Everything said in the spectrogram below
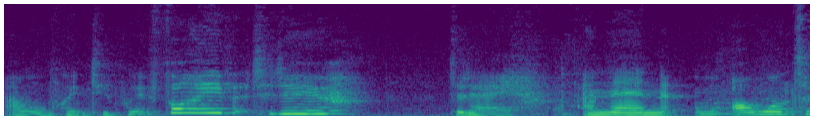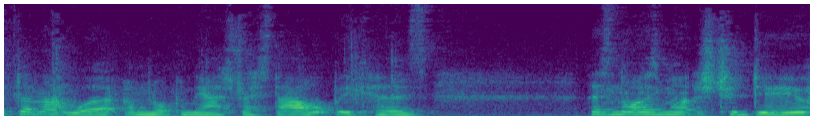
and 1.2.5 to do today. And then once I've done that work, I'm not gonna be as stressed out because there's not as much to do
